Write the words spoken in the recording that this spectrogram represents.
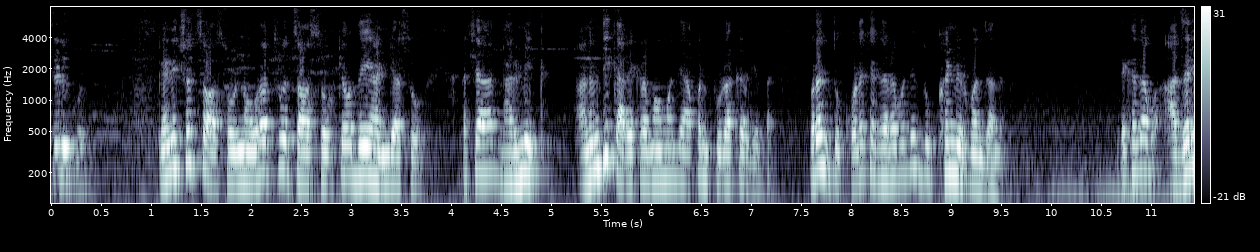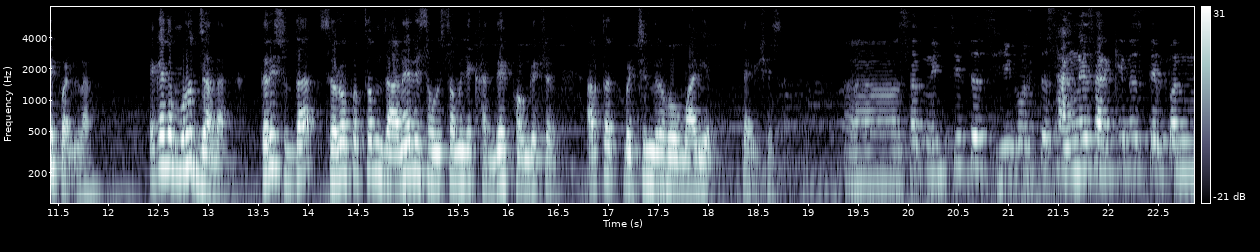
सिडकोल गणेशोत्सव असो नवरात्रोत्सव असो किंवा दहीहंडी असो अशा धार्मिक आनंदी कार्यक्रमामध्ये आपण पुढाकार घेता. परंतु कोणाच्या घरामध्ये दुःख निर्माण झालं? एखादा आजारी पडला एखादा मृत झाला तरीसुद्धा सर्वप्रथम जाणारी संस्था म्हणजे खांदे फाउंडेशन अर्थात मच्छिंद्रभाऊ माळी आहेत त्याविषयी सांग. सर निश्चितच ही गोष्ट सांगण्यासारखी नसते पण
